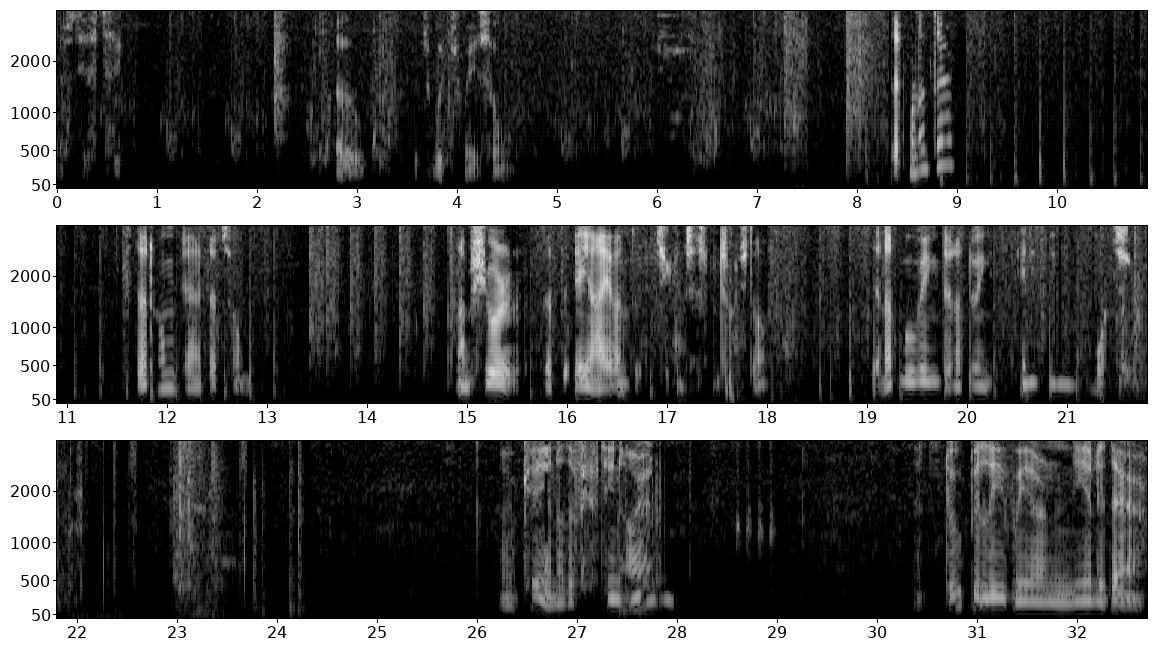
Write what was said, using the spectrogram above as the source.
Let's just take. Oh, which, which way is home? That one up there? Is that home? Yeah, that's home. I'm sure that the AI on the chickens has been switched off. They're not moving, they're not doing anything whatsoever. Okay, another 15 iron. I do believe we are nearly there.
